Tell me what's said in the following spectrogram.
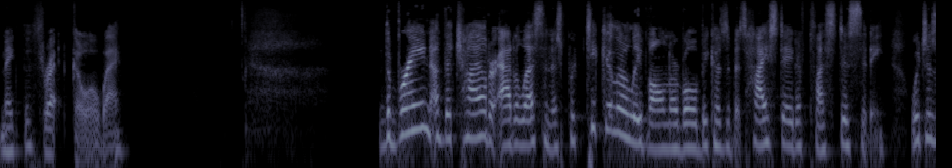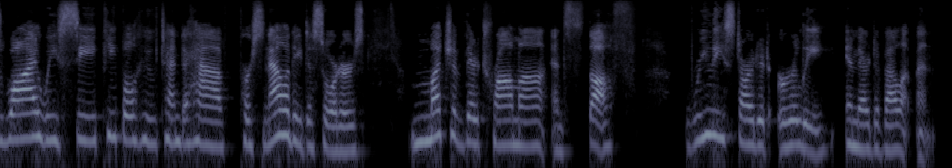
make the threat go away? The brain of the child or adolescent is particularly vulnerable because of its high state of plasticity which is why we see people who tend to have personality disorders much of their trauma and stuff really started early in their development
